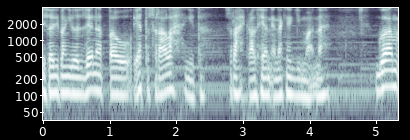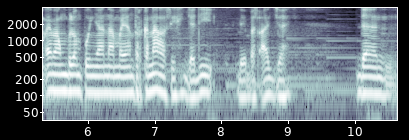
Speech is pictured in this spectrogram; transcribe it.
Bisa dipanggil Zen atau ya terserah lah gitu. Serah kalian enaknya gimana. Gue emang belum punya nama yang terkenal sih, jadi bebas aja. Dan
